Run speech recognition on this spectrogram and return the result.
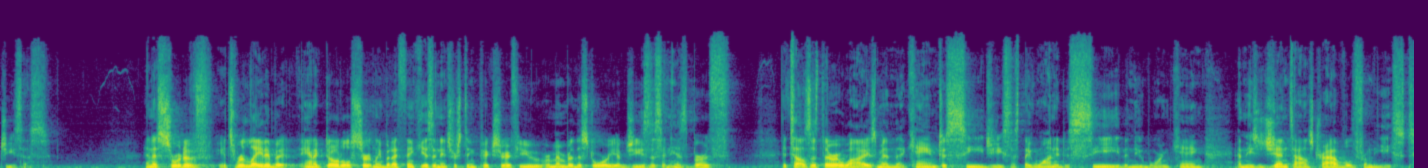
Jesus. And it's sort of, it's related, but anecdotal certainly, but I think is an interesting picture. If you remember the story of Jesus and his birth, it tells us there are wise men that came to see Jesus. They wanted to see the newborn king, and these Gentiles traveled from the east.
